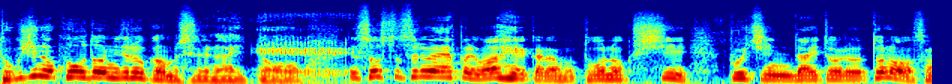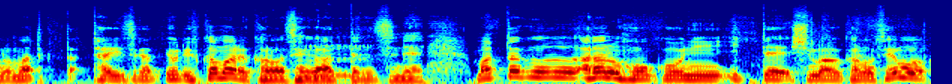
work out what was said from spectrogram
独自の行動に出るかもしれないと、そうするとそれはやっぱり和平からも遠のくし、プーチン大統領とのそのまた対立がより深まる可能性があって、ですね全くあらぬ方向に行ってしまう可能性も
